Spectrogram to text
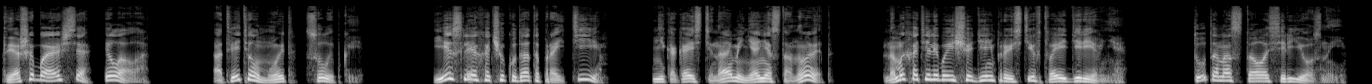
«Ты ошибаешься, Илала», — ответил Мойт с улыбкой. «Если я хочу куда-то пройти, никакая стена меня не остановит, но мы хотели бы еще день провести в твоей деревне». Тут она стала серьезной.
